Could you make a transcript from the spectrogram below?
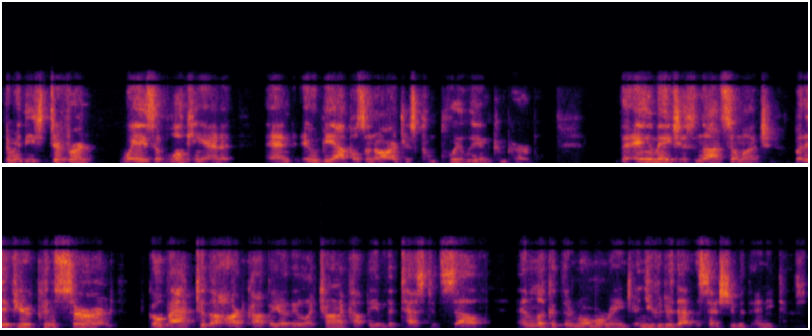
There were these different ways of looking at it, and it would be apples and oranges, completely incomparable. The AMH is not so much, but if you're concerned, go back to the hard copy or the electronic copy of the test itself and look at their normal range. And you can do that essentially with any test.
